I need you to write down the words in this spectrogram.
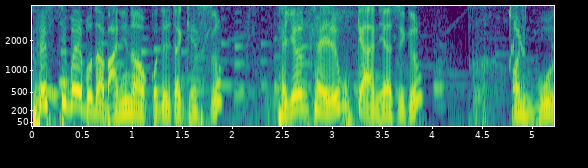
페스티벌보다 많이 나왔거든 일단 개수? 백연차 7개 아니야 지금? 아니 뭐.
